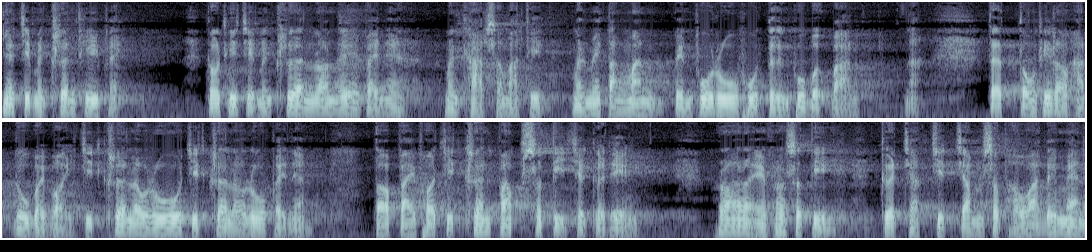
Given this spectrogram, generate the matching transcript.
เนี่ยจิตมันเคลื่อนที่ไปตรงที่จิตมันเคลื่อนร่อนเร่ไปเนี่ย มันขาดสมาธิมันไม่ตั้งมั่นเป็นผู้รู้ผู้ตื่นผู้เบิกบาน แต่ตรงที่เราหัดดูบ่อยๆ จิตเคลื่อนแล้วรู้ จิตเคลื่อนแล้วรู้ไปเนี่ย ต่อไปพอจิตเคลื่อนปั๊บสติจะเกิดเอง เพราะอะไรเพราะสติเกิดจากจิตจำสภาวะได้แม่น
